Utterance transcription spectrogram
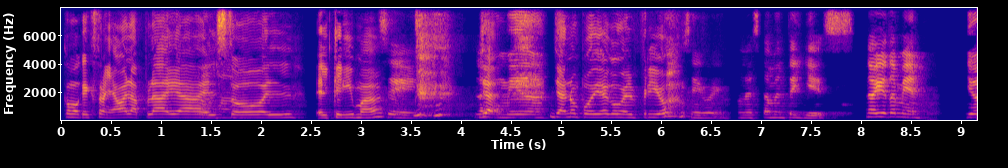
como que extrañaba la playa, el sol, el clima. Sí, la Ya. comida. Ya no podía con el frío. Sí, güey, honestamente, yes. No, yo también. Yo,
